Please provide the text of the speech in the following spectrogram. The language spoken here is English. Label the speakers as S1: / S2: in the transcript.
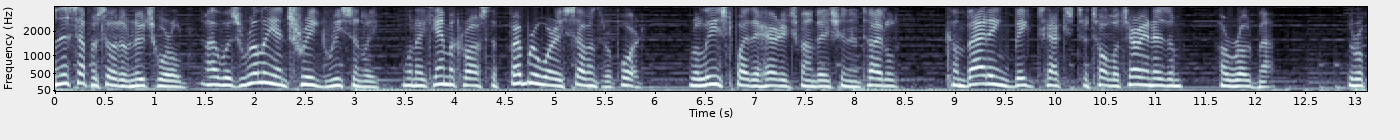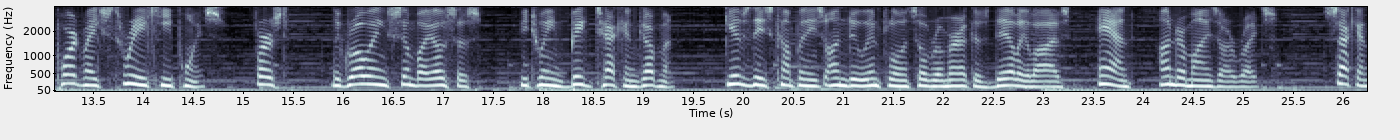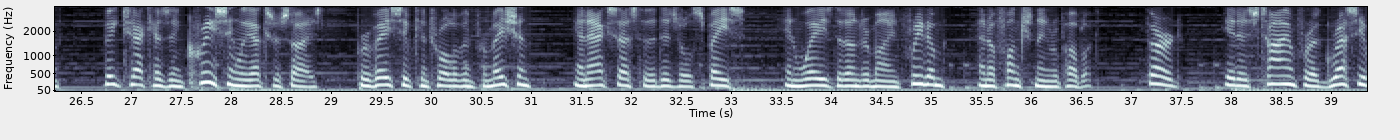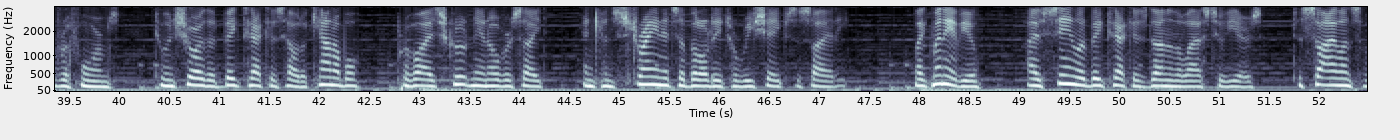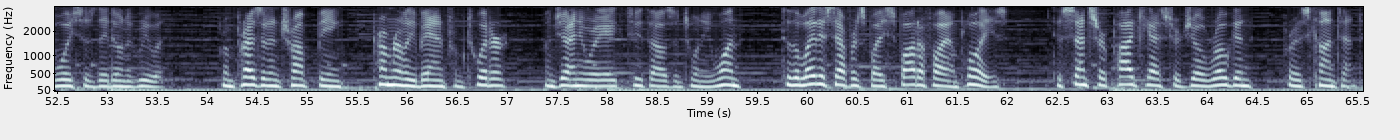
S1: On this episode of Newt's World, I was really intrigued recently when I came across the February 7th report released by the Heritage Foundation entitled Combating Big Tech's Totalitarianism A Roadmap. The report makes three key points. First, the growing symbiosis between big tech and government gives these companies undue influence over America's daily lives and undermines our rights. Second, big tech has increasingly exercised pervasive control of information and access to the digital space in ways that undermine freedom and a functioning republic. Third, it is time for aggressive reforms to ensure that big tech is held accountable, provide scrutiny and oversight, and constrain its ability to reshape society. Like many of you, I've seen what big tech has done in the last two years to silence voices they don't agree with. From President Trump being permanently banned from Twitter on January 8, 2021, to the latest efforts by Spotify employees to censor podcaster Joe Rogan for his content.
